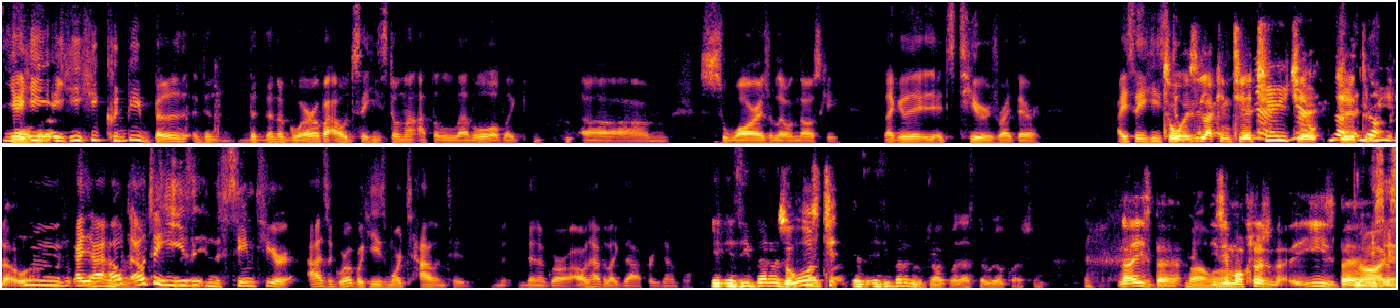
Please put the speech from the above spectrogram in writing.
Yeah, No, he, but- he he could be better than than than Aguero, but I would say he's still not at the level of like um Suarez or Lewandowski. Like it- it's tiers right there. I say he's so still. is he like in tier Yeah, two, yeah. tier, No, tier no, three? Like mm, I, I, I, would, I would say Mm, he isn't in the same tier as Aguero, but he's more talented th- than Aguero. I would have it like that, for example. Is he better So than who's Drogba? is, is he better than Drogba? That's the real question. No, he's better. Well, he's in well. more clutch. He's better. No, he's I- a See,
